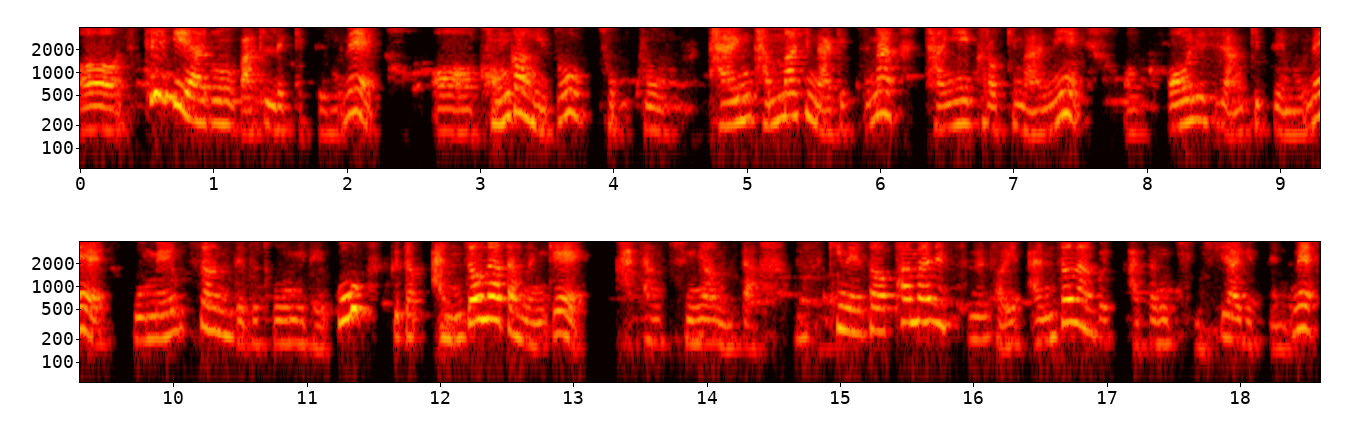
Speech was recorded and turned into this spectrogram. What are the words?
어, 스테비아로 맛을 냈기 때문에 어, 건강에도 좋고 단, 단맛이 나겠지만 당이 그렇게 많이 어, 어울리지 않기 때문에 몸에 흡수하는 데도 도움이 되고 그 다음 안전하다는 게 가장 중요합니다. 뉴스킨에서 파마네스는 저희 안전한 걸 가장 중시하기 때문에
